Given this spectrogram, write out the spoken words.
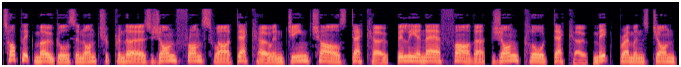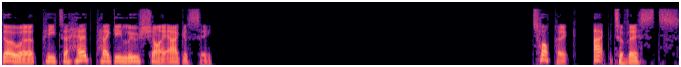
Topic moguls and entrepreneurs Jean-François Decaux and Jean-Charles Decaux, billionaire father, Jean-Claude Decaux Mick Bremans John Doerr Peter Head Peggy Liu Shai Agassi Topic: Activists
